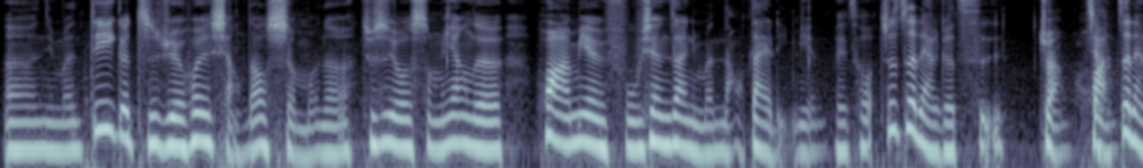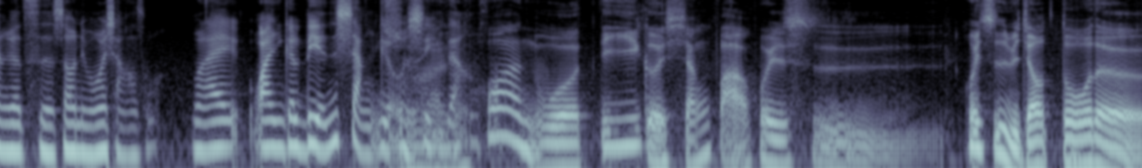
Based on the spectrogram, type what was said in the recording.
嗯、你们第一个直觉会想到什么呢？就是有什么样的画面浮现在你们脑袋里面？没错，就这两个词，转换，这两个词的时候，你们会想到什么？我们来玩一个联想游戏，这样。换我第一个想法会是会是比较多的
